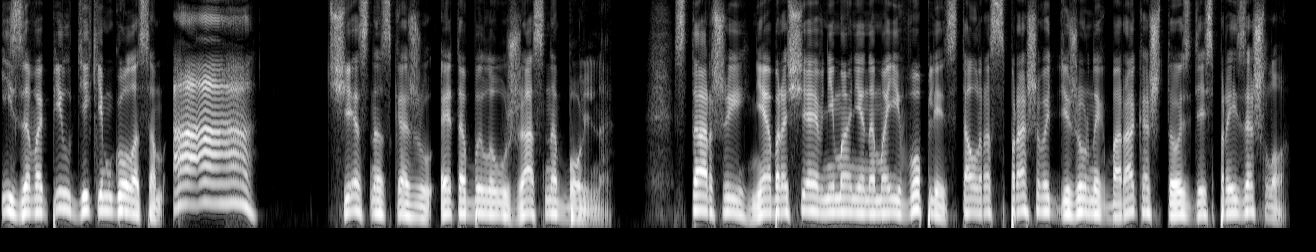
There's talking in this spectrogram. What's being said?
и завопил диким голосом а а! Честно скажу, это было ужасно больно. Старший, не обращая внимания на мои вопли, стал расспрашивать дежурных барака, что здесь произошло.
